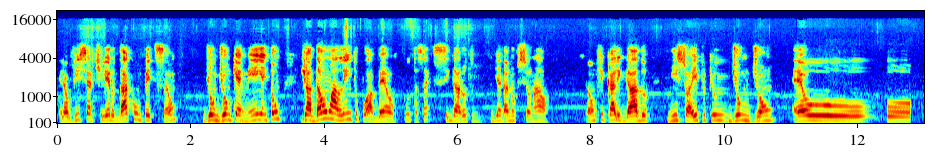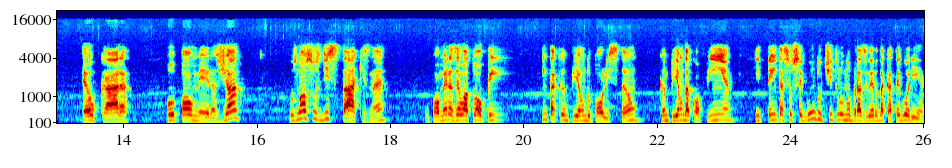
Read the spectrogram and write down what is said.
Ele é o vice-artilheiro da competição. John John que é meia, então já dá um alento pro Abel. Puta, será que esse garoto podia dar no opcional? Então ficar ligado nisso aí, porque o John John é o, o é o cara o Palmeiras. Já os nossos destaques, né? O Palmeiras é o atual pentacampeão do Paulistão, campeão da Copinha e tenta seu segundo título no Brasileiro da categoria.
